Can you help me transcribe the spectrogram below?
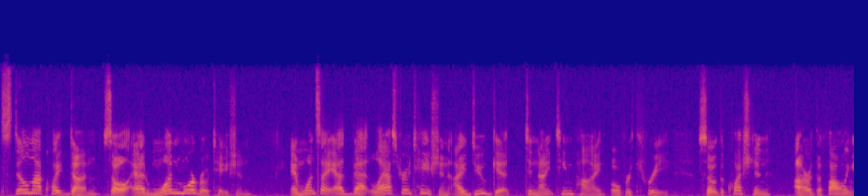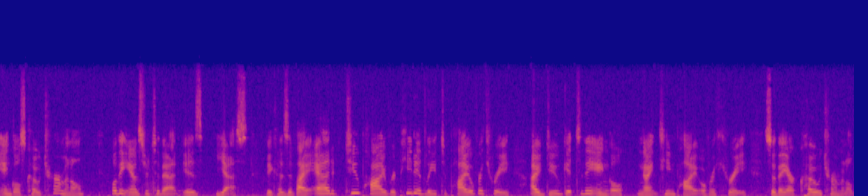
Still not quite done, so I'll add one more rotation, and once I add that last rotation, I do get to 19 pi over 3. So the question, are the following angles coterminal? Well, the answer to that is yes because if I add 2 pi repeatedly to pi over 3, I do get to the angle 19 pi over 3, so they are coterminal.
